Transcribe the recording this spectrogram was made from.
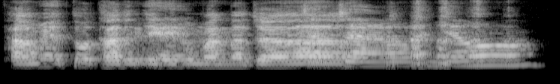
다음에 또 다른 그래. 얘기로 만나자. 짜자 안녕.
